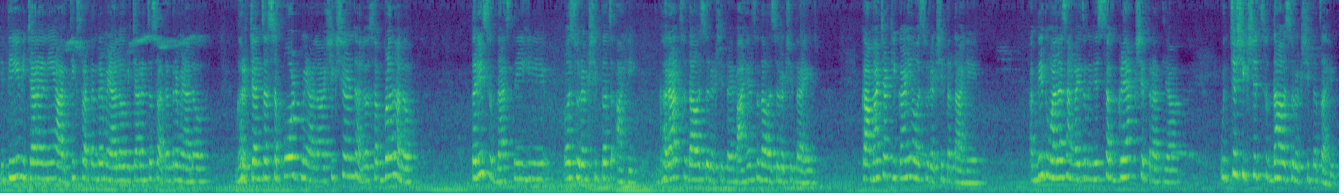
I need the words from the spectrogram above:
कितीही विचारांनी आर्थिक स्वातंत्र्य मिळालं विचारांचं स्वातंत्र्य मिळालं घरच्यांचा सपोर्ट मिळाला शिक्षण झालं सगळं झालं तरी सुद्धा स्त्री ही असुरक्षितच आहे. घरात सुद्धा असुरक्षित आहे बाहेर सुद्धा असुरक्षित आहे कामाच्या ठिकाणी असुरक्षितता आहे. अगदी तुम्हाला सांगायचं म्हणजे सगळ्या क्षेत्रातल्या उच्च शिक्षित सुद्धा असुरक्षितच आहेत.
